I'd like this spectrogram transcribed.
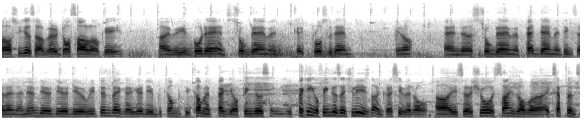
ostriches are very docile, okay? Uh, we can go there and stroke them and get close to them, you know, and uh, stroke them and pet them and things like that. And then they, they, they return back, okay, they become, they come and peck your fingers. Pecking your fingers actually is not aggressive at all. Uh, it's a show signs of uh, acceptance.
